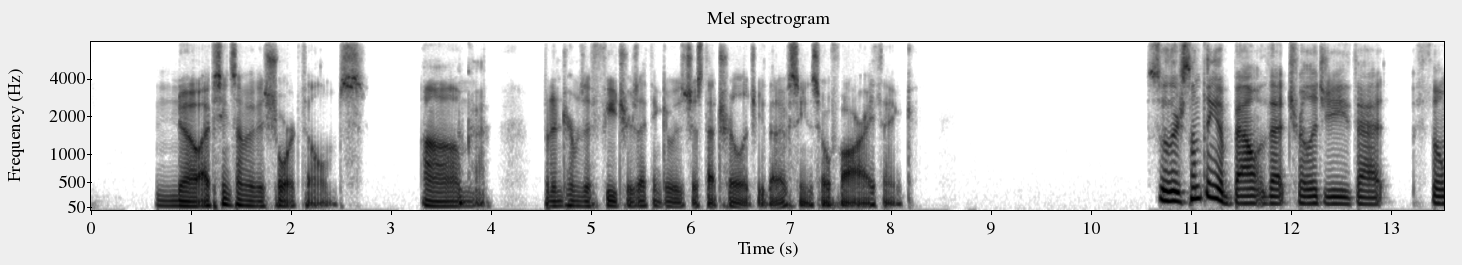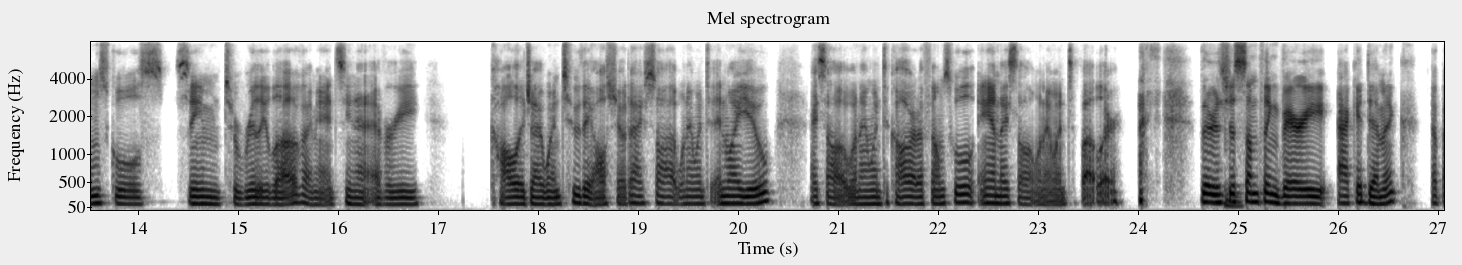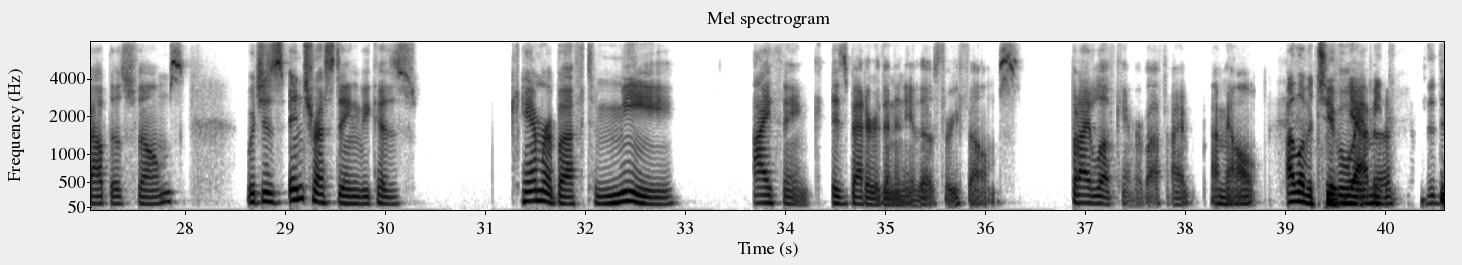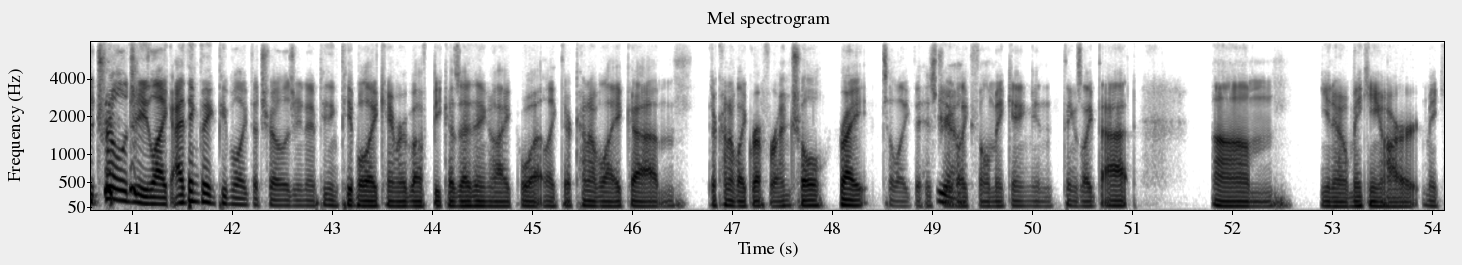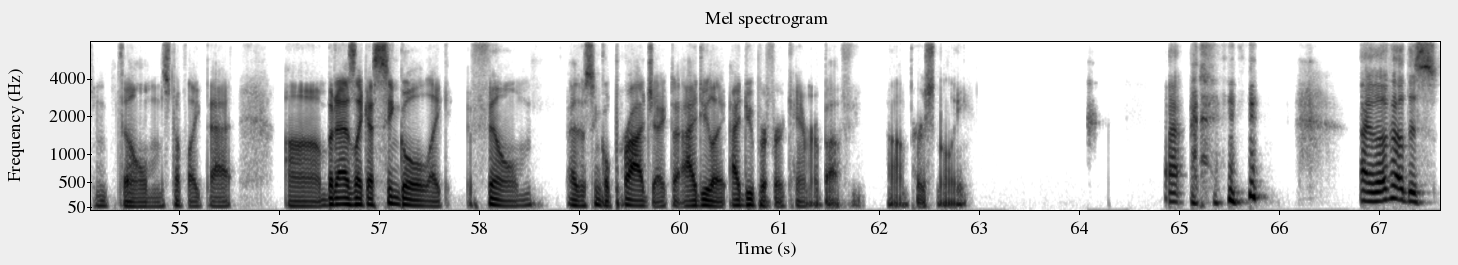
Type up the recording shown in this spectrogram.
no, I've seen some of his short films. Um, Okay. But in terms of features, I think it was just that trilogy that I've seen so far. I think. So there's something about that trilogy that film schools seem to really love. I mean, I'd seen it at every college I went to. They all showed it. I saw it when I went to NYU. I saw it when I went to Colorado Film School, and I saw it when I went to Butler. There's just hmm. something very academic about those films, which is interesting because Camera Buff to me, I think, is better than any of those three films. But I love Camera Buff. I I mean, I'll I love it too. Yeah, I mean, the the, the trilogy, like I think like people like the trilogy, and I think people like Camera Buff because I think like what like they're kind of like um they're kind of like referential, right, to like the history of Yeah. like filmmaking and things like that. Um, you know, making art, making film, stuff like that. Um, but as like a single like film, as a single project, I do like I do prefer Camera Buff, um, personally. I, I love how this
